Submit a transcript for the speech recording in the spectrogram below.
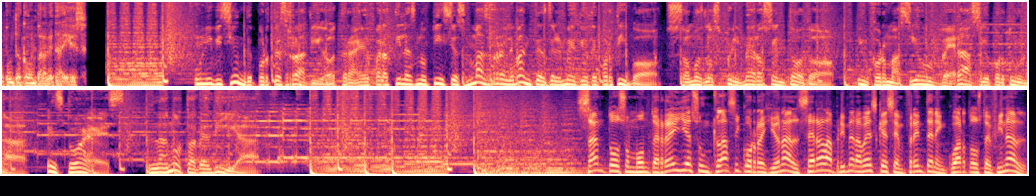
boostmobile.com para detalles. Univisión Deportes Radio trae para ti las noticias más relevantes del medio deportivo. Somos los primeros en todo. Información veraz y oportuna. Esto es La Nota del Día. Santos Monterrey es un clásico regional. Será la primera vez que se enfrenten en cuartos de final,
